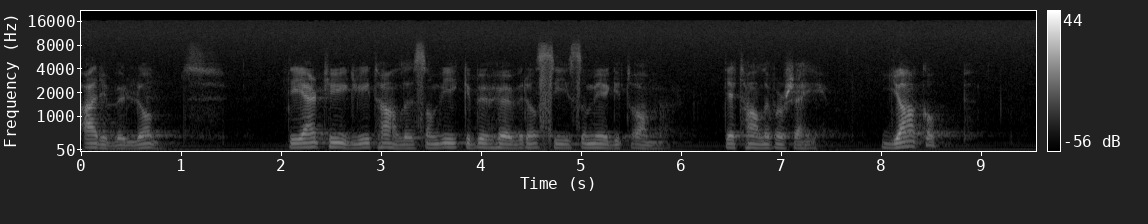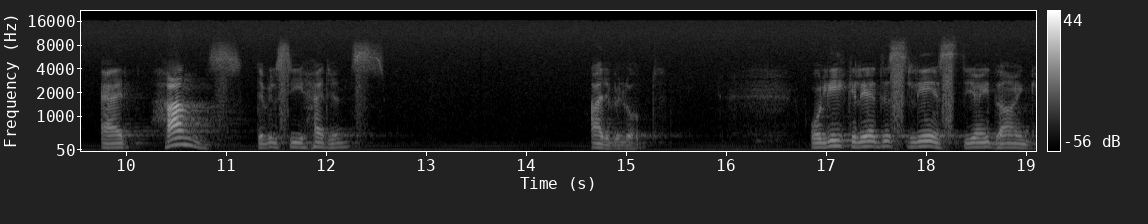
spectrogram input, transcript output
arvelodd. Det er tydelig tale som vi ikke behøver å si så meget om. Det taler for seg. Jakob er hans, dvs. Si Herrens, arvelodd. Og likeledes leste jeg i dag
